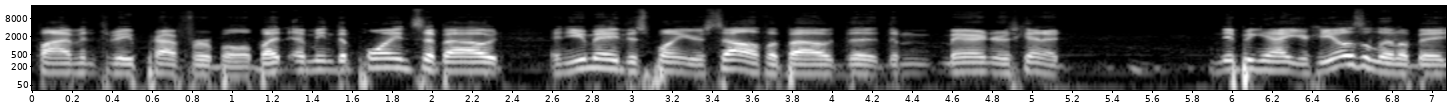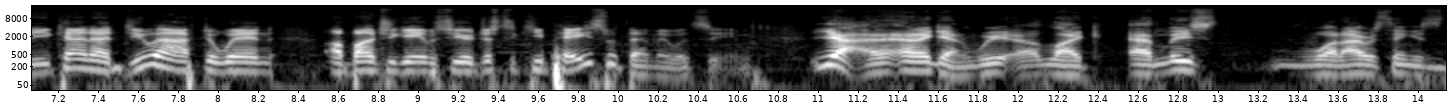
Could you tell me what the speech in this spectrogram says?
Five and three preferable, but I mean the points about, and you made this point yourself about the the Mariners kind of nipping at your heels a little bit. You kind of do have to win a bunch of games here just to keep pace with them. It would seem. Yeah, and, and again, we uh, like at least what I was thinking is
